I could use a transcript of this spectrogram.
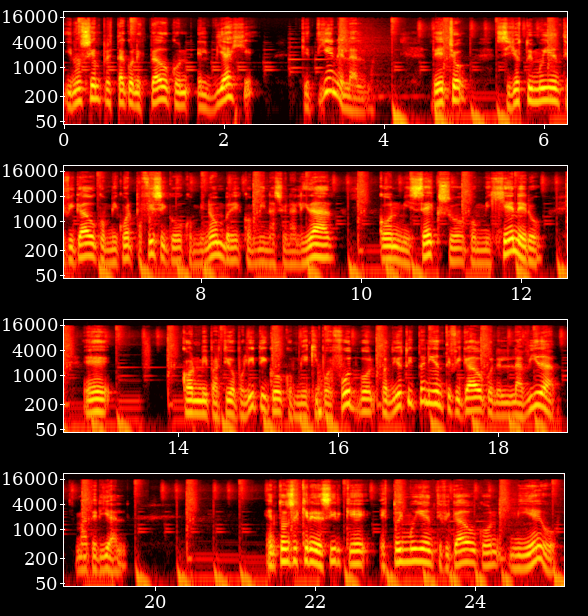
y no siempre está conectado con el viaje que tiene el alma. De hecho, si yo estoy muy identificado con mi cuerpo físico, con mi nombre, con mi nacionalidad, con mi sexo, con mi género, eh, con mi partido político, con mi equipo de fútbol, cuando yo estoy tan identificado con la vida material, entonces quiere decir que estoy muy identificado con mi ego.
